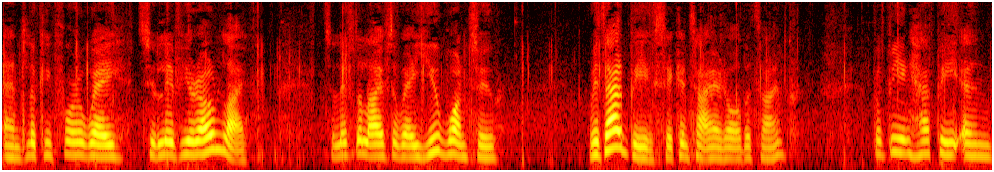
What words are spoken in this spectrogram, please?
and looking for a way to live your own life, to live the life the way you want to, without being sick and tired all the time, but being happy and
